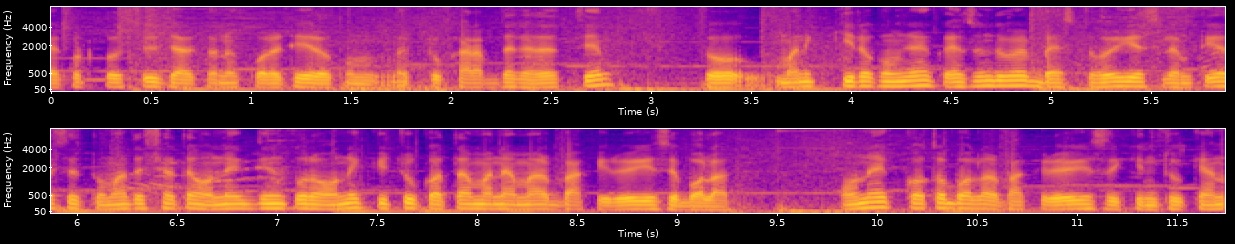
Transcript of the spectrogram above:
রেকর্ড করছি, যার কারণে কোয়ালিটি এরকম একটু খারাপ দেখা যাচ্ছে। তো মানে কীরকম যেন ভাই ব্যস্ত হয়ে গেছিলাম, ঠিক আছে? তোমাদের সাথে অনেক দিন করে অনেক কিছু কথা মানে আমার বাকি রয়ে গেছে বলার। অনেক কথা বলার বাকি রয়ে গেছে, কিন্তু কেন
